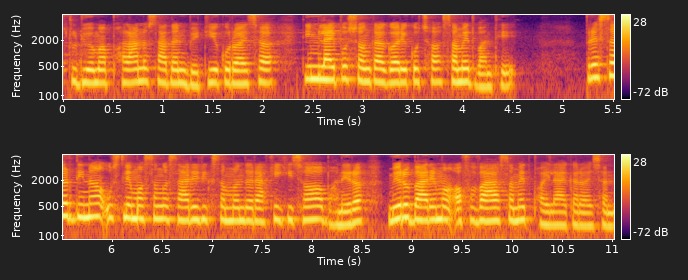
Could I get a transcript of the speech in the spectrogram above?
स्टुडियोमा फलानो साधन भेटिएको रहेछ तिमीलाई पो शङ्का गरेको छ समेत भन्थे। प्रेसर दिन उसले मसँग शारीरिक सम्बन्ध राखेकी छ भनेर मेरो बारेमा अफवाह समेत फैलाएका रहेछन्।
